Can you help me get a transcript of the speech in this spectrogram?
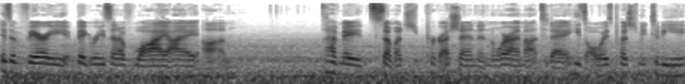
is a very big reason of why I um have made so much progression and where I'm at today. He's always pushed me to be,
